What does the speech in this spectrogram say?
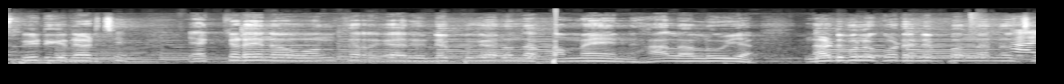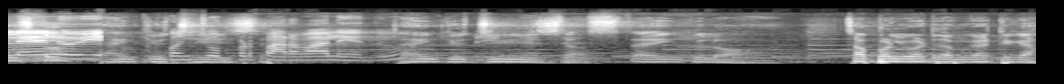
స్పీడ్గా నడిచి. ఎక్కడైనా వంకర గారి నొప్పి గారు ఉందా? అమ్మాయిన్ హల్లెలూయా నడుములు కూడా నొప్పి ఉందన్న చూసుకో. Thank you Jesus thank you Jesus thank you లో చప్పట్లు కొడదాం గట్టిగా.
